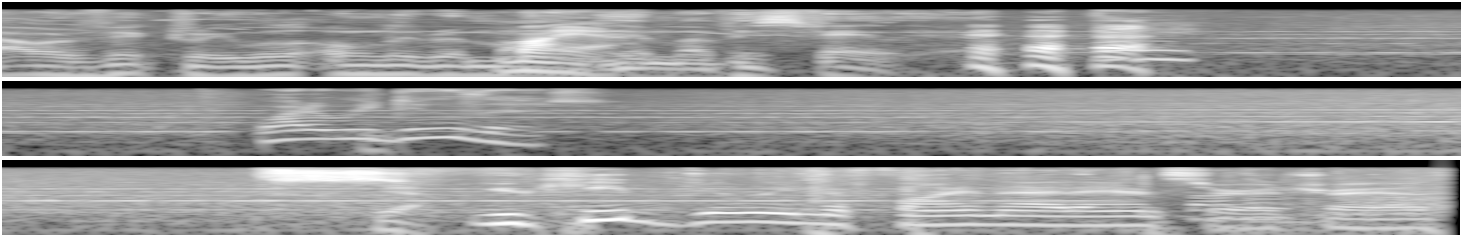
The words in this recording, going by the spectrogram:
Our victory will only remind Maya. him of his failure. Then, why do we do this? You keep doing to find that answer, Atreus.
